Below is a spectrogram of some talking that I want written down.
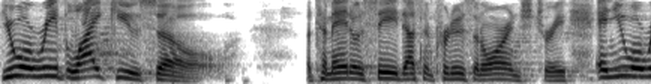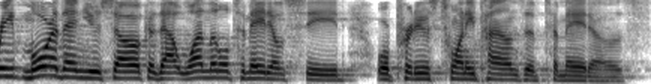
You will reap like you sow. A tomato seed doesn't produce an orange tree. And you will reap more than you sow because that one little tomato seed will produce 20 pounds of tomatoes.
